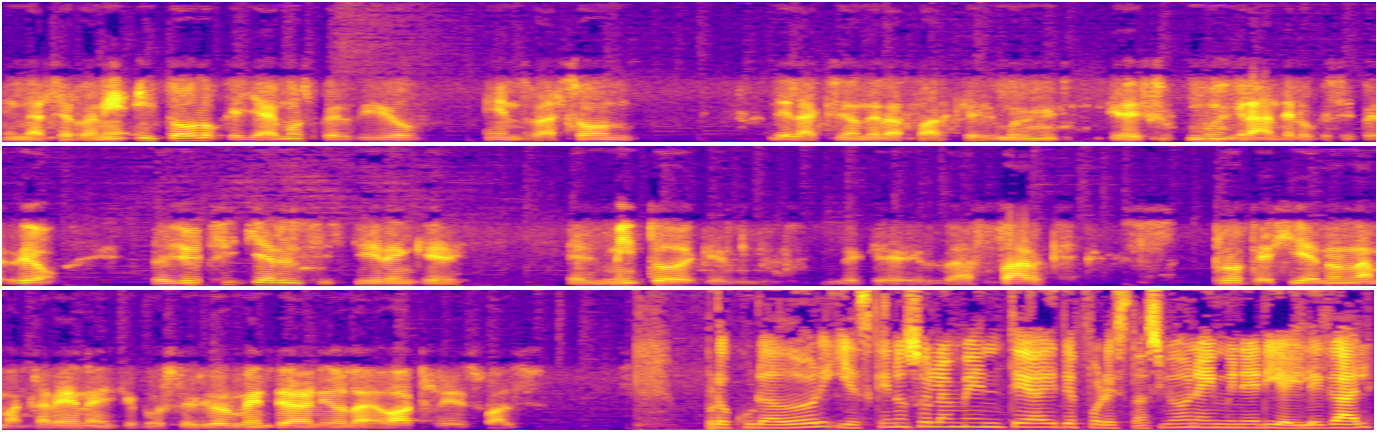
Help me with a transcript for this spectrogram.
en la serranía y todo lo que ya hemos perdido en razón de la acción de la FARC, que es muy, es muy grande lo que se perdió. Pero yo sí quiero insistir en que el mito de que, de que las FARC protegieron la Macarena y que posteriormente ha venido la debacle es falso. Procurador, y es que no solamente hay deforestación, hay minería ilegal,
